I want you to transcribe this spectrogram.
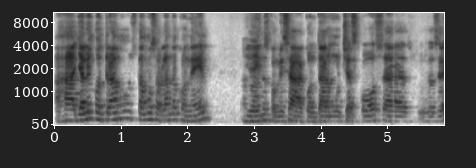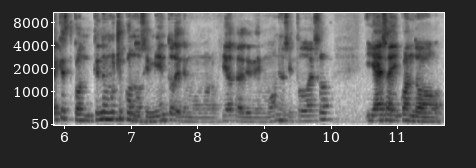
Ajá, ya lo encontramos, estamos hablando con él y de ahí Ajá. nos comienza a contar muchas cosas. O sea, se ve que con- tiene mucho conocimiento de demonología, o sea, de demonios y todo eso. Y ya es ahí cuando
